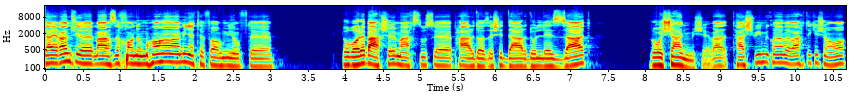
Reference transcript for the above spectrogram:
دقیقا توی مغز خانم ها هم همین اتفاق میفته دوباره بخش های مخصوص پردازش درد و لذت روشن میشه و تشبیه می‌کنم به وقتی که شما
